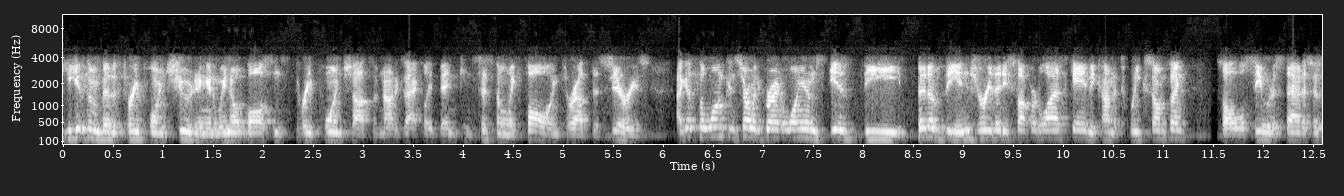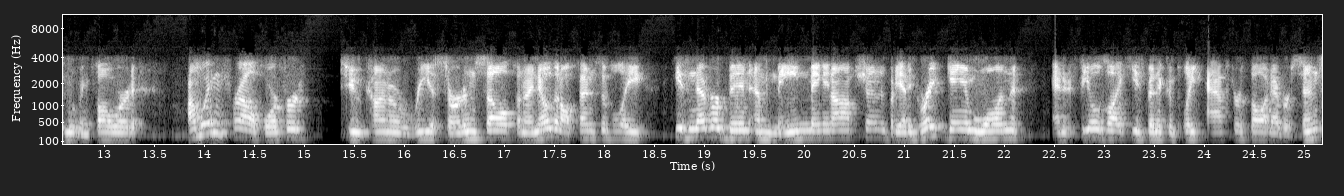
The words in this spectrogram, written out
he gives them a bit of three point shooting, and we know Boston's three point shots have not exactly been consistently falling throughout this series. I guess the one concern with Grant Williams is the bit of the injury that he suffered last game. He kind of tweaked something, so we'll see what his status is moving forward. I'm waiting for Al Horford to kind of reassert himself, and I know that offensively he's never been a main main option, but he had a great game one, and it feels like he's been a complete afterthought ever since.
